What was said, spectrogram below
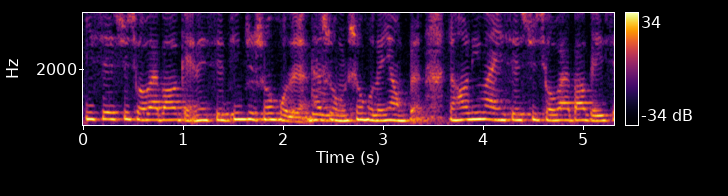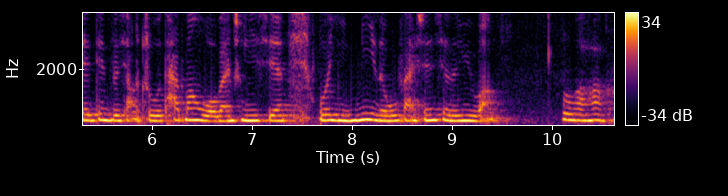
一些需求外包给那些精致生活的人，他是我们生活的样本，然后另外一些需求外包给一些电子小猪，他帮我完成一些我隐秘的无法宣泄的欲望。哇！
